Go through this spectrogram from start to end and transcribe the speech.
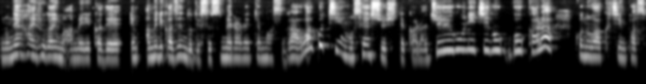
のね、配布が今アメリカで、えアメリカ全土で進められてますが、ワクチンを接種してから15日後後から、このワクチンパス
